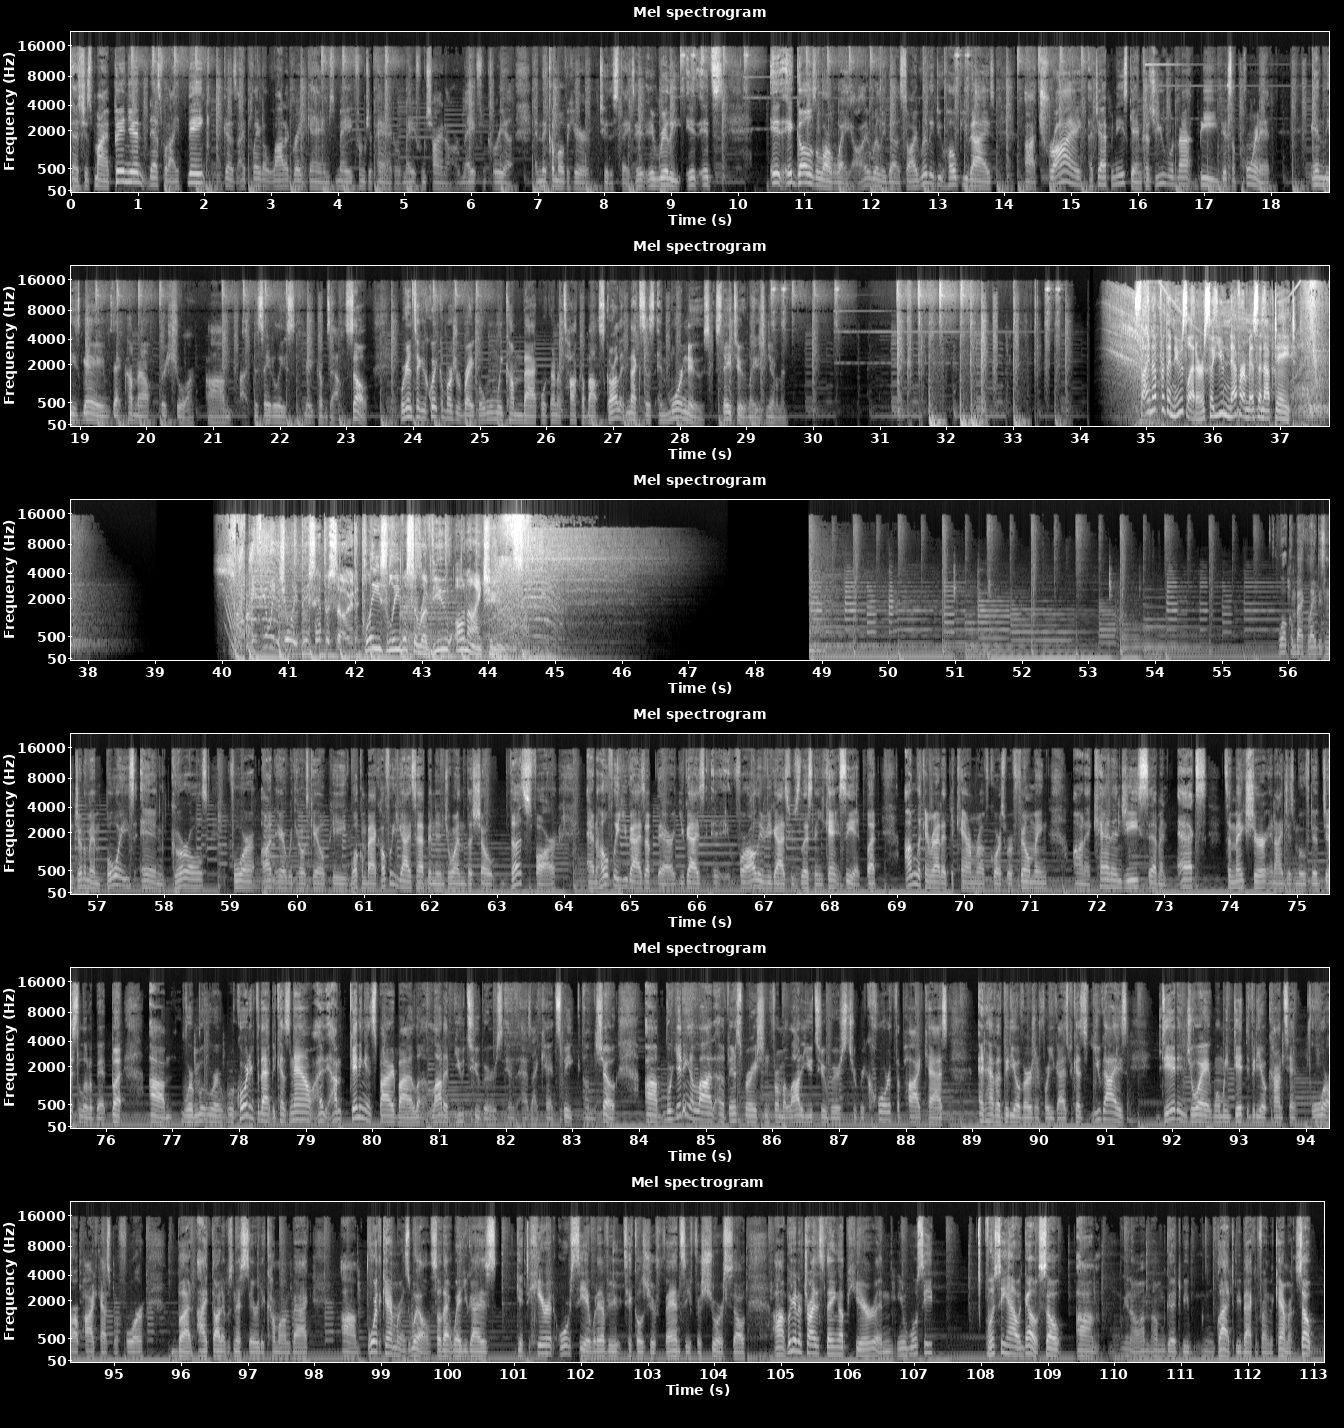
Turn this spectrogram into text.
that's just my opinion. That's what I think because I played a lot of great games made from Japan or made from China or made from Korea, and then come over here to the states. It, it really it, it's it, it goes a long way, y'all. It really does. So I really do hope you guys uh, try a Japanese game because you will not be disappointed in these games that come out for sure. Um, to say the least, it comes out. So we're gonna take a quick commercial break, but when we come back, we're gonna talk about Scarlet Nexus and more news. Stay tuned, ladies and gentlemen. Sign up for the newsletter so you never miss an update. If you enjoyed this episode, please leave us a review on iTunes. Welcome back, ladies and gentlemen, boys and girls, for On Air with your host, KLP. Welcome back. Hopefully, you guys have been enjoying the show thus far. And hopefully, you guys up there, you guys, eh, for all of you guys who's listening, you can't see it, but I'm looking right at the camera. Of course, we're filming on a Canon G7X to make sure, and I just moved it just a little bit, but um, we're, we're recording for that because now I, am getting inspired by a lot of YouTubers, and as I can't speak on the show, um, we're getting a lot of inspiration from a lot of YouTubers to record the podcast and have a video version for you guys because you guys did enjoy it when we did the video content for our podcast before, but I thought it was necessary to come on back um, for the camera as well. So that way you guys get to hear it or see it, whatever tickles your fancy for sure. So uh, we're gonna try this thing up here, and you know, we'll see. We'll see how it goes. So, um, you know, I'm, I'm good to be I'm glad to be back in front of the camera. So,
